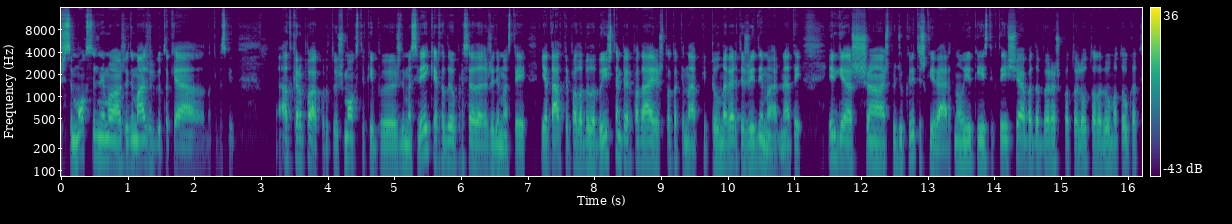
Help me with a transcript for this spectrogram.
išsimokslinimo žaidimo atžvilgių tokia, na, kaip pasakyti, atkarpa, kur tu išmoksti, kaip žaidimas veikia ir tada jau prasideda žaidimas. Tai jie tą atkarpą labai labai ištempė ir padarė iš to tokį, na, kaip pilnavertį žaidimą, ar ne? Tai irgi aš, aš pradžių kritiškai vertinau jį, kai jis tik tai išėjo, bet dabar aš kuo toliau, to labiau matau, kad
